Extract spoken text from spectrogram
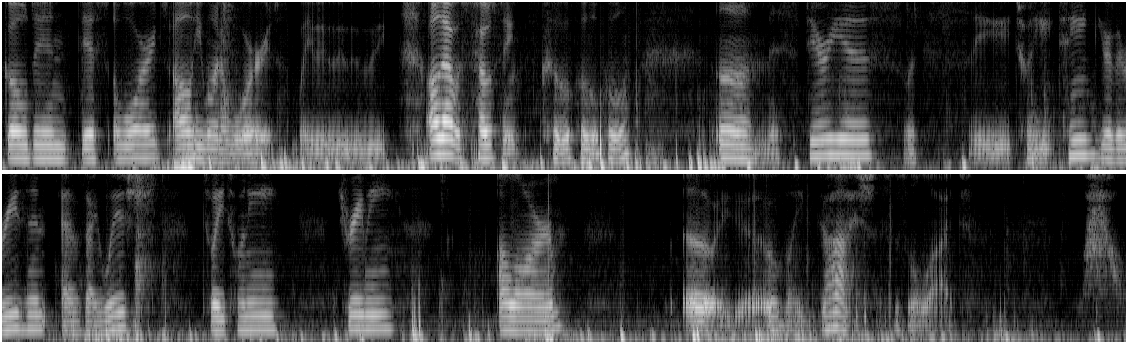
Golden Disc Awards. Oh, he won award. Wait, wait, wait, wait, wait. Oh, that was hosting. Cool, cool, cool. Um, Mysterious. Let's see. 2018. You're the reason. As I wish. 2020. Dreamy. Alarm. Oh oh my gosh, this is a lot. Wow.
